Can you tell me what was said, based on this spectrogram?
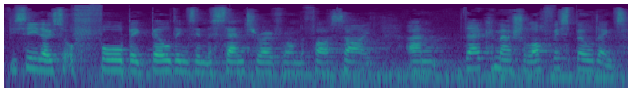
if you see those sort of four big buildings in the centre over on the far side, um, they're commercial office buildings.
